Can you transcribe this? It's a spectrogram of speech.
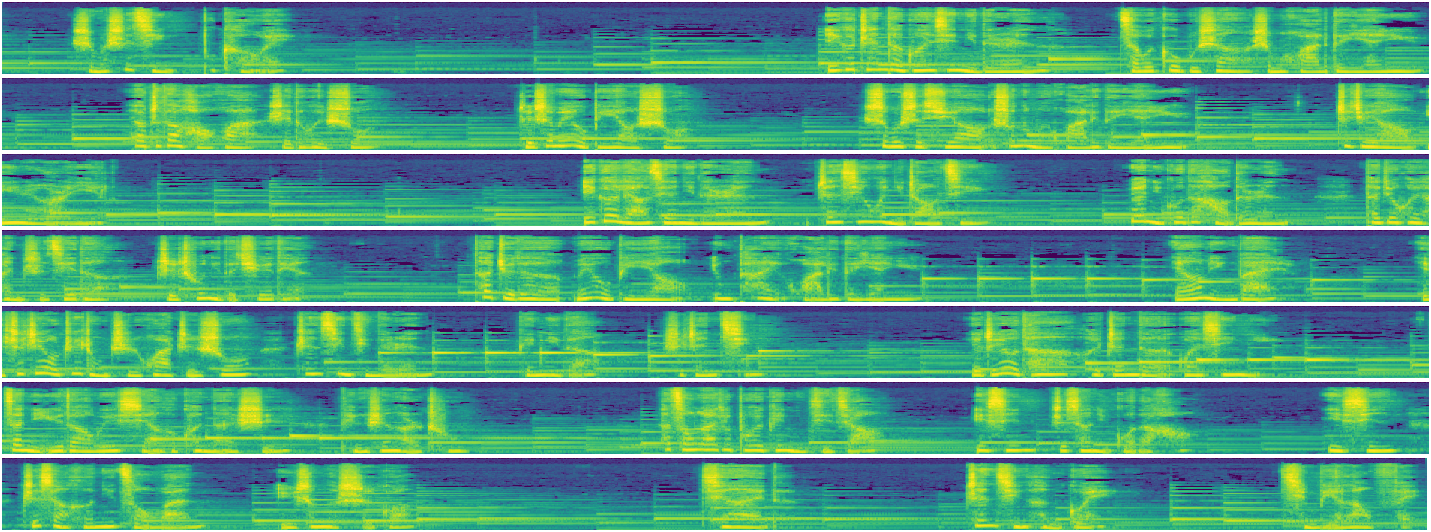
什么事情不可为。一个真的关心你的人，才会顾不上什么华丽的言语。要知道，好话谁都会说，只是没有必要说。是不是需要说那么华丽的言语，这就要因人而异了。一个了解你的人，真心为你着急。愿你过得好的人，他就会很直接的指出你的缺点。他觉得没有必要用太华丽的言语。你要明白，也是只有这种直话直说、真性情的人，给你的是真情。也只有他会真的关心你，在你遇到危险和困难时挺身而出。他从来就不会跟你计较，一心只想你过得好，一心只想和你走完余生的时光。亲爱的，真情很贵，请别浪费。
